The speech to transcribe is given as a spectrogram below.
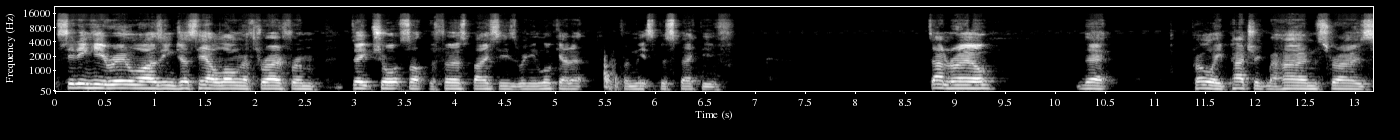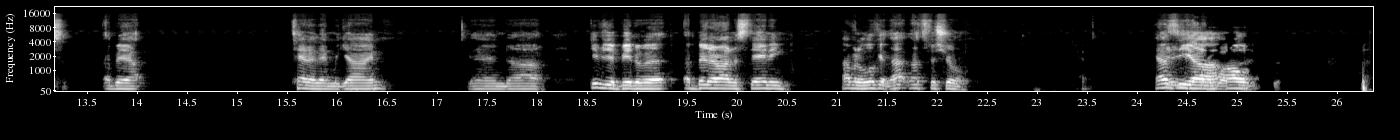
Sitting here realizing just how long a throw from deep shortstop to first base is when you look at it from this perspective. It's unreal that probably Patrick Mahomes throws about 10 of them a game and uh, gives you a bit of a, a better understanding having a look at that, that's for sure. Yep. How's Yeah, the uh, old the, the,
